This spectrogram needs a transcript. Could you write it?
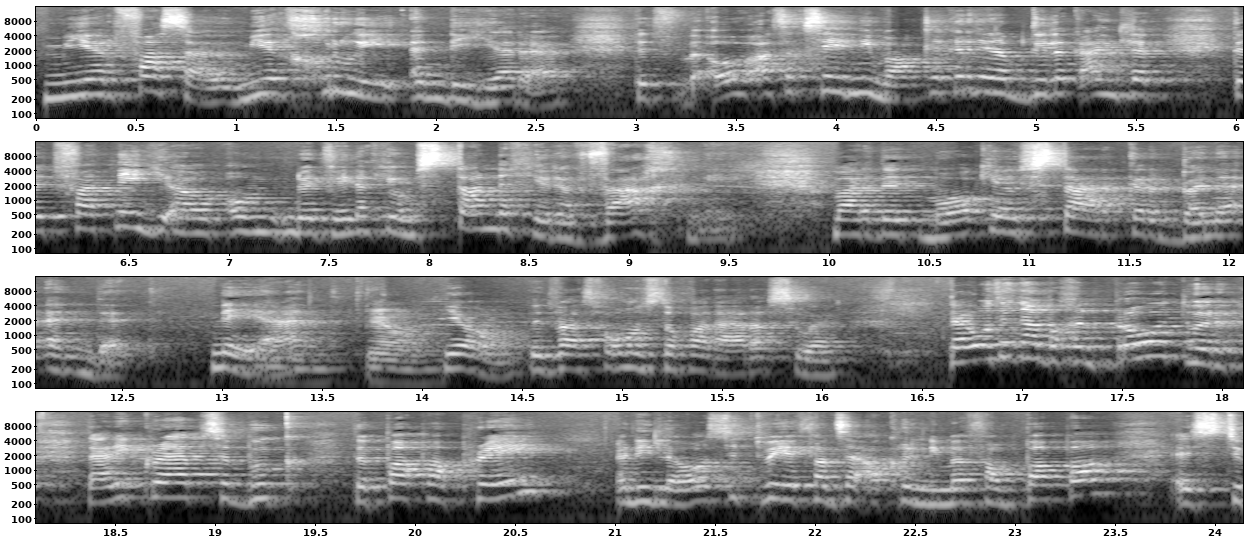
meer vashou, meer groei in die Here. Dit as ek sê nie makliker nie, dan bedoel ek eintlik dit vat nie jou om noodwendig jou omstandighede weg nie, maar dit maak jou sterker binne in dit. Nee, hè? Ja. Ja, dit was vir ons nog wel regtig so. Nou ons het nou begin praat oor Larry Crabb se boek The Papa Pray En die laaste twee van sy akronieme van pappa is to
